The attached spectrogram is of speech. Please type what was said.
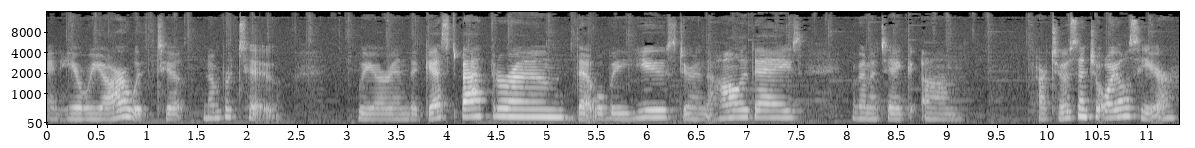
And here we are with tip number two. We are in the guest bathroom that will be used during the holidays. We're going to take um, our two essential oils here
